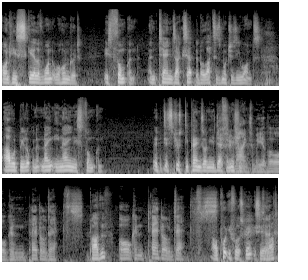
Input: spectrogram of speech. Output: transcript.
on his scale of 1 to 100 is thumping and 10's acceptable, that's as much as he wants, I would be looking at 99 is thumping. It, it just depends on your This definition. reminds me of organ pedal depths. Pardon? Organ pedal depths. I'll put you full screen to see that.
